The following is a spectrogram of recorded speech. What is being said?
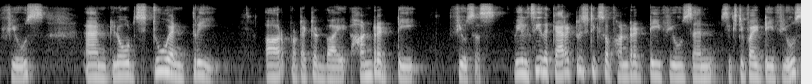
fuse and loads 2 and 3 are protected by 100T fuses. We'll see the characteristics of 100T fuse and 65T fuse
